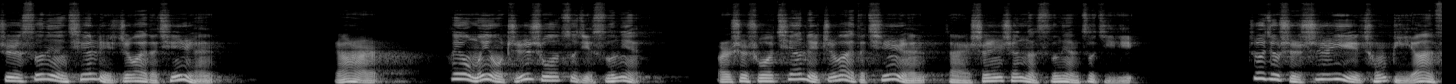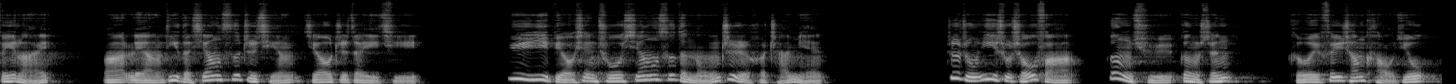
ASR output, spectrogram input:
是思念千里之外的亲人，然而他又没有直说自己思念，而是说千里之外的亲人在深深的思念自己。这就是诗意从彼岸飞来，把两地的相思之情交织在一起，寓意表现出相思的浓挚和缠绵。这种艺术手法更曲更深，可谓非常考究。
